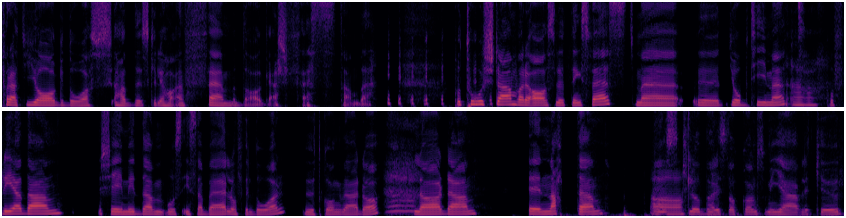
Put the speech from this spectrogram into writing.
För att jag då hade, skulle ha en fem dagars festande. På torsdagen var det avslutningsfest med eh, jobbteamet. Ja. På fredagen, tjejmiddag hos Isabelle, hon fyllde år. Utgång där då. Lördagen, eh, natten, en klubb här i Stockholm som är jävligt kul.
